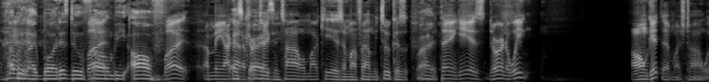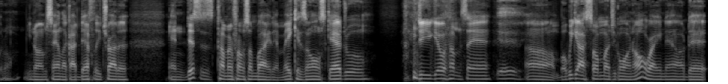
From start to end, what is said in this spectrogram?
I be like, boy, this dude But- phone be off. But I mean, I That's gotta protect crazy. the time with my kids and my family too. Because the thing is, during the week, I don't get that much time with them. You know what I'm saying? Like I definitely try to, and this is coming from somebody that make his own schedule. Do you get what I'm saying? Yeah. Um, but we got so much going on right now that,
